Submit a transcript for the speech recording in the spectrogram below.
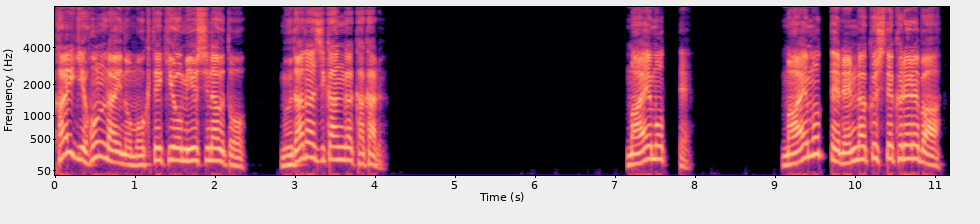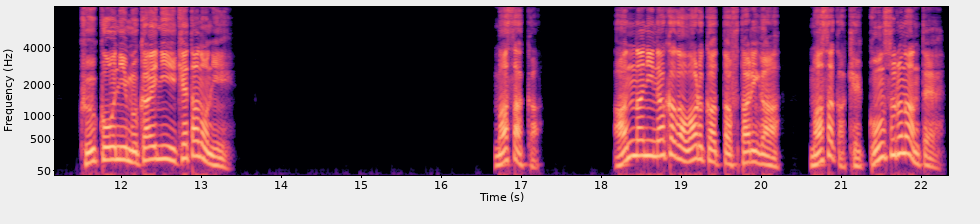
会議本来の目的を見失うと、無駄な時間がかかる。前もって。前もって連絡してくれれば、空港に迎えに行けたのに。まさか。あんなに仲が悪かった二人が、まさか結婚するなんて。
